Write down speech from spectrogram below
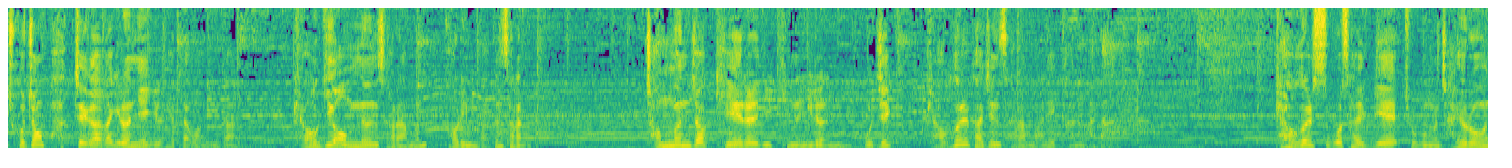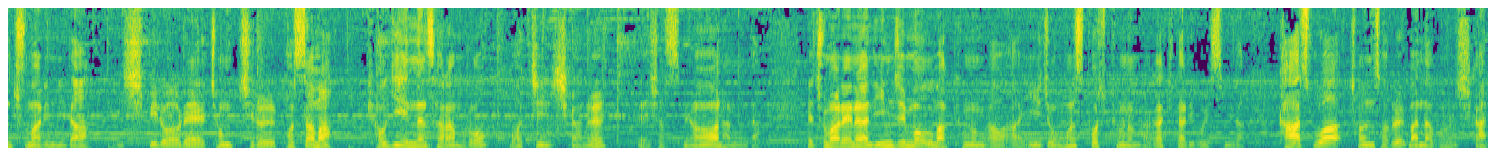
초종 박제가가 이런 얘기를 했다고 합니다. 벽이 없는 사람은 버림받은 사람이다. 전문적 기회를 익히는 일은 오직 벽을 가진 사람만이 가능하다. 벽을 쓰고 살기에 조금은 자유로운 주말입니다. 11월의 정치를 벗삼아 벽이 있는 사람으로 멋진 시간을 내셨으면 합니다. 네, 주말에는 임진모 음악평론가와 이종훈 스포츠평론가가 기다리고 있습니다. 가수와 전설을 만나보는 시간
